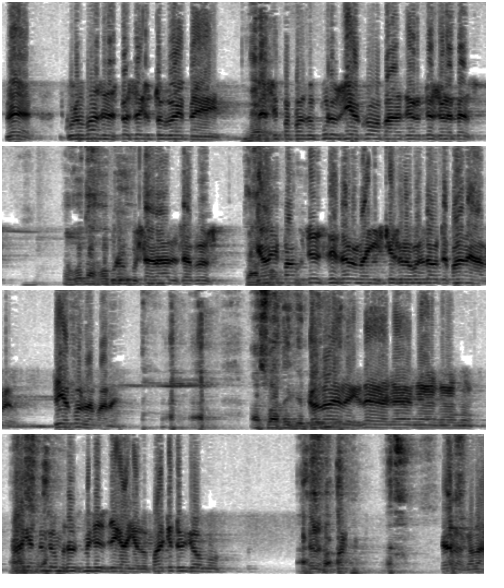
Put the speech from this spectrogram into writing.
Ναι, κουλοβάζελες, πες το για το Γουέμπλε. Ναι. Πες η Παπαδοπούλος ή ακόμα παρατηρητές ρε πες. Εγώ τα έχω Πού πει. κουσταράδες αυτός. Τα Και έχω αν υπάρχουν ξέρεις τι θέλουν να γυσκίσουν εγώ ότι πάνε αύριο. Τι ακόμα θα πάνε; Ας φάνε και Καλά πέντε. είναι, ναι, ναι, ναι, ναι, ναι. Ας Α, για το φα- γιο μου θα σας μιλήσει λίγα για το πάρκι του γιο μου. Ας Έλα, φα- πάρ' Έλα, καλά.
